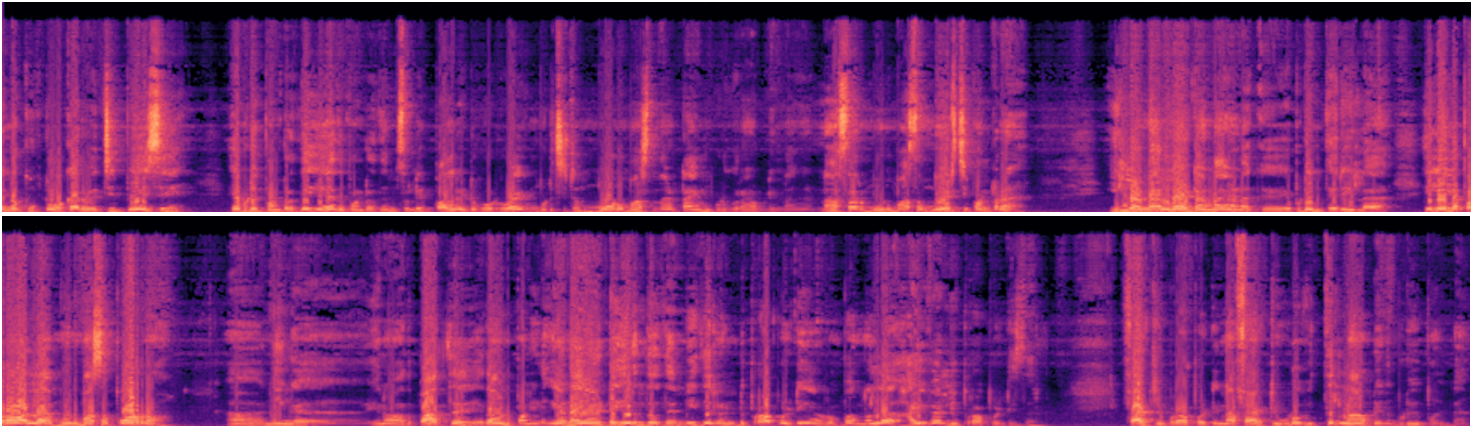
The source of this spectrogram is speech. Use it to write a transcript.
என்னை கூப்பிட்டு உட்கார வச்சு பேசி எப்படி பண்ணுறது ஏது பண்ணுறதுன்னு சொல்லி பதினெட்டு கோடி ரூபாய்க்கு முடிச்சுட்டு மூணு மாதம் தான் டைம் கொடுக்குறேன் அப்படின்னாங்க. நான் சார் மூணு மாதம் முயற்சி பண்ணுறேன் இல்லைன்னா லேட்டானா எனக்கு எப்படின்னு தெரியல. இல்லை இல்லை பரவாயில்ல மூணு மாதம் போடுறோம். நீங்கள் ஏன்னோ அதை பார்த்து ஏதோ ஒன்று பண்ணிவிடுங்க ஏன்னா என்கிட்ட இருந்தது மீதி ரெண்டு ப்ராப்பர்ட்டியும் ரொம்ப நல்ல high value property sir factory property நான் ஃபேக்ட்ரி கூட விற்றுடலாம் அப்படின்னு முடிவு பண்ணிட்டேன்.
